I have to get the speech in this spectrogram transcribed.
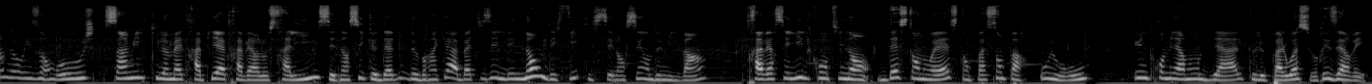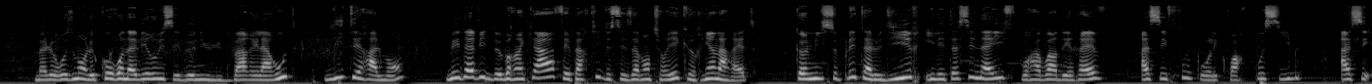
Un horizon rouge, 5000 km à pied à travers l'Australie, c'est ainsi que David de Brinca a baptisé l'énorme défi qu'il s'est lancé en 2020. Traverser l'île continent d'est en ouest en passant par Uluru, une première mondiale que le palois se réservait. Malheureusement, le coronavirus est venu lui barrer la route, littéralement, mais David de Brinca fait partie de ces aventuriers que rien n'arrête. Comme il se plaît à le dire, il est assez naïf pour avoir des rêves, assez fou pour les croire possibles, assez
